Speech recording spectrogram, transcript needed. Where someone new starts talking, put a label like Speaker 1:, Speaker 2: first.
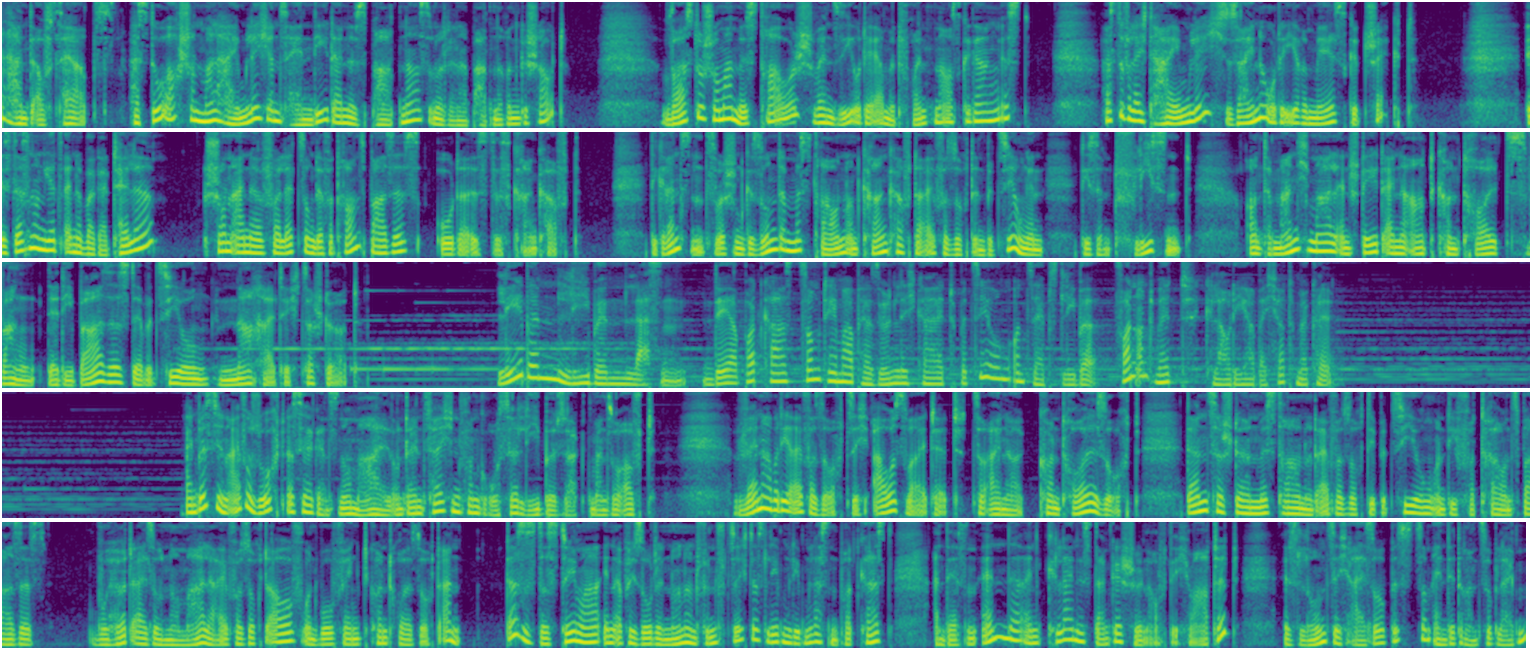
Speaker 1: Mal Hand aufs Herz. Hast du auch schon mal heimlich ins Handy deines Partners oder deiner Partnerin geschaut? Warst du schon mal misstrauisch, wenn sie oder er mit Freunden ausgegangen ist? Hast du vielleicht heimlich seine oder ihre Mails gecheckt? Ist das nun jetzt eine Bagatelle, schon eine Verletzung der Vertrauensbasis oder ist es krankhaft? Die Grenzen zwischen gesundem Misstrauen und krankhafter Eifersucht in Beziehungen, die sind fließend. Und manchmal entsteht eine Art Kontrollzwang, der die Basis der Beziehung nachhaltig zerstört.
Speaker 2: Leben, lieben, lassen. Der Podcast zum Thema Persönlichkeit, Beziehung und Selbstliebe. Von und mit Claudia Bechert-Möckel.
Speaker 1: Ein bisschen Eifersucht ist ja ganz normal und ein Zeichen von großer Liebe, sagt man so oft. Wenn aber die Eifersucht sich ausweitet zu einer Kontrollsucht, dann zerstören Misstrauen und Eifersucht die Beziehung und die Vertrauensbasis. Wo hört also normale Eifersucht auf und wo fängt Kontrollsucht an? Das ist das Thema in Episode 59 des Leben leben lassen Podcast, an dessen Ende ein kleines Dankeschön auf dich wartet. Es lohnt sich also, bis zum Ende dran zu bleiben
